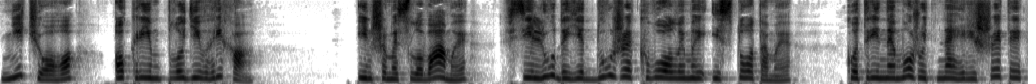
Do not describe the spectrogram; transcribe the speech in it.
нічого, окрім плодів гріха. Іншими словами, всі люди є дуже кволими істотами, котрі не можуть не грішити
